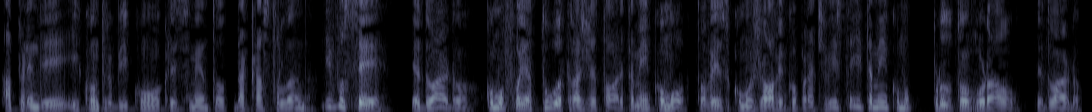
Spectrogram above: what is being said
aprender e contribuir com o crescimento da Castrolanda. E você, Eduardo, como foi a tua trajetória? Também como, talvez como jovem cooperativista e também como produtor rural, Eduardo?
